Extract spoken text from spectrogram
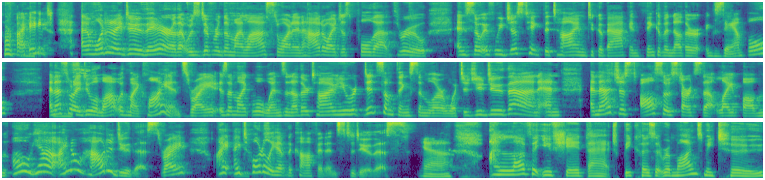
right? And what did I do there that was different than my last one? And how do I just pull that through? And so if we just take the time to go back and think of another example, and that's what I mm-hmm. do a lot with my clients, right? Is I'm like, well, when's another time you were, did something similar? What did you do then? And and that just also starts that light bulb. Oh yeah, I know how to do this, right? I, I mm-hmm. totally have the confidence to do this. Yeah. I love that you've shared that because it reminds me too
